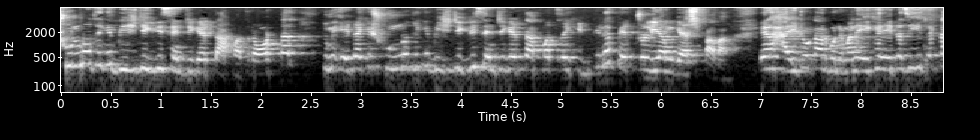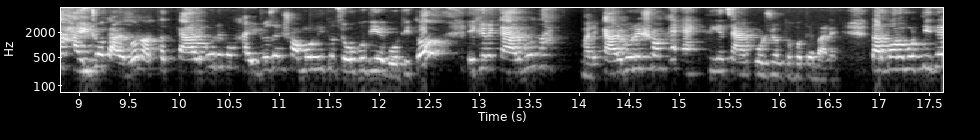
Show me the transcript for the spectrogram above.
শূন্য থেকে বিশ ডিগ্রি সেন্টিগ্রেড তাপমাত্রা। অর্থাৎ তুমি এটাকে শূন্য থেকে বিশ ডিগ্রি সেন্টিগ্রেড তাপমাত্রায় হিট দিলে পেট্রোলিয়াম গ্যাস পাবা। এর হাইড্রোকার্বনে মানে এখানে এটা যেহেতু একটা হাইড্রোকার্বন অর্থাৎ কার্বন এবং হাইড্রোজেন সমন্বিত যৌগ দিয়ে গঠিত, এখানে কার্বন মানে কার্বনের সংখ্যা এক থেকে চার পর্যন্ত হতে পারে। তার পরবর্তীতে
